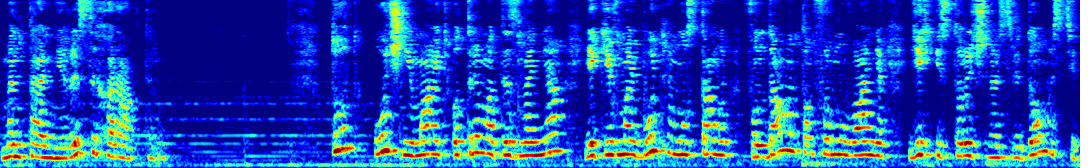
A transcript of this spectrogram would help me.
ментальні риси характеру. Тут учні мають отримати знання, які в майбутньому стануть фундаментом формування їх історичної свідомості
